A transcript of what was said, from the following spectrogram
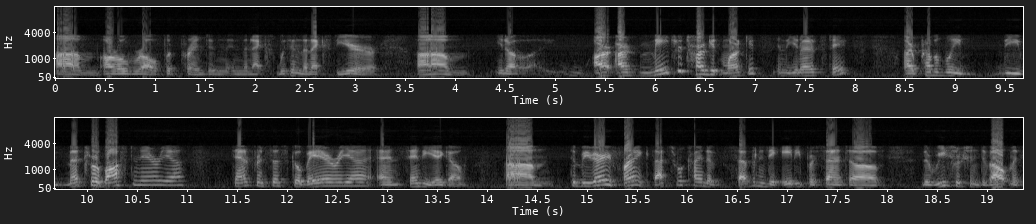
um, our overall footprint in, in the next within the next year. Um, you know, our, our major target markets in the United States are probably the Metro Boston area, San Francisco Bay Area, and San Diego. Um, to be very frank, that's where kind of 70 to 80 percent of the research and development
